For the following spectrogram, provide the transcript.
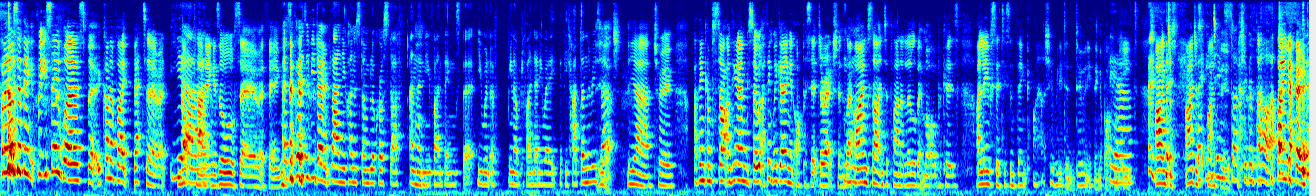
But I also think, but you say worse, but kind of like better at Yeah. not planning is also a thing. I suppose if you don't plan, you kind of stumble across stuff and Hmm. then you find things that you wouldn't have been able to find anyway if you had done the research. Yeah, true. I think I'm start. I'm thinking I'm so. I think we're going in opposite directions. Like Mm-hmm. I'm starting to plan a little bit more because I leave cities and think I actually really didn't do anything apart from Yeah. eat. I just, I just But find food. such a good part. I know.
